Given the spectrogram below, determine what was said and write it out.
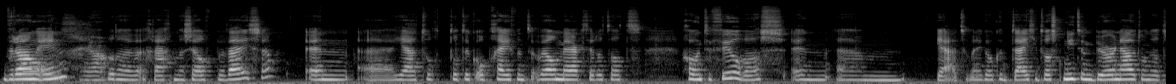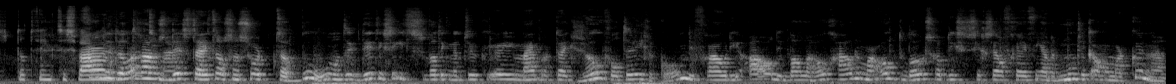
drang in. Ja. Ik wilde graag mezelf bewijzen. En eh, ja, tot, tot ik op een gegeven moment wel merkte dat dat gewoon te veel was. En ehm, ja, toen ben ik ook een tijdje... Het was niet een burn-out, want dat, dat vind ik te zwaar. Ik voelde dat woord, trouwens maar- destijds als een soort taboe. Want ik- dit is iets wat ik natuurlijk in mijn praktijk zoveel tegenkom. Die vrouwen die al die ballen hoog houden. Maar ook de boodschap die ze zichzelf geven. Ja, dat moet ik allemaal maar kunnen.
